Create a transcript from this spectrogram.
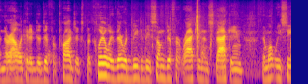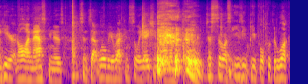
and they're allocated to different projects, but clearly there would need to be some different racking and stacking than what we see here, and all I'm asking is, since that will be a reconciliation item, just so us easy people who could look,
